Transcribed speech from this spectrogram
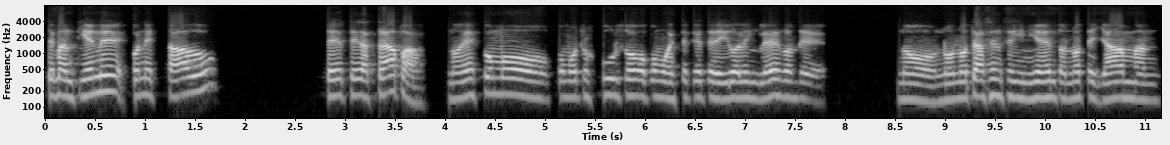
te mantiene conectado, te, te, atrapa, no es como, como otros cursos o como este que te digo del inglés, donde no, no, no te hacen seguimiento, no te llaman,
